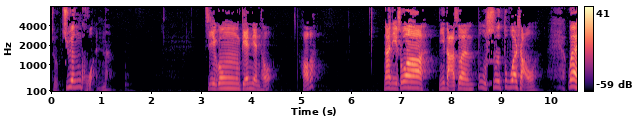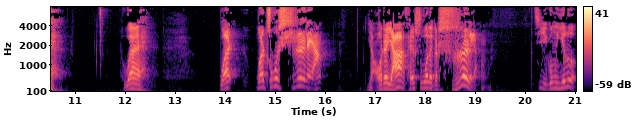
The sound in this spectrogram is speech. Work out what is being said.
就是捐款呢。”济公点点头：“好吧，那你说你打算布施多少啊？”喂，喂。我我出十两，咬着牙才说了个十两。济公一乐，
